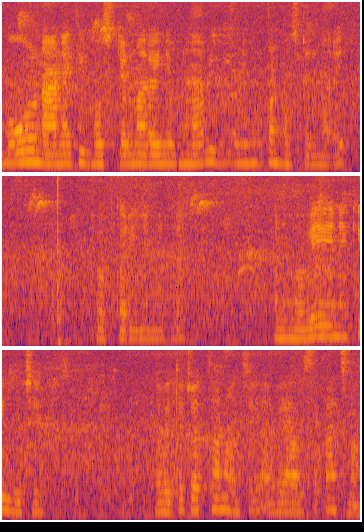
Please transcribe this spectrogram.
બહુ નાનાથી હોસ્ટેલમાં રહીને ભણાવી અને હું પણ હોસ્ટેલમાં રહી જોબ કરીને મતલબ. અને હવે એને કેવું છે? હવે તો ચોથામાં છે, હવે આવશે પાંચમાં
